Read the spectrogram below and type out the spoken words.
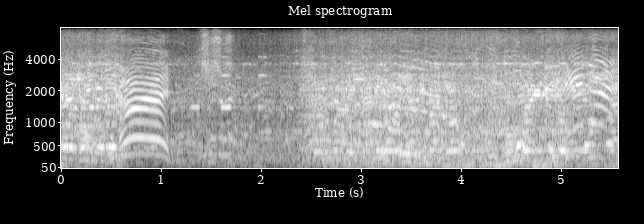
Ei! Ei!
